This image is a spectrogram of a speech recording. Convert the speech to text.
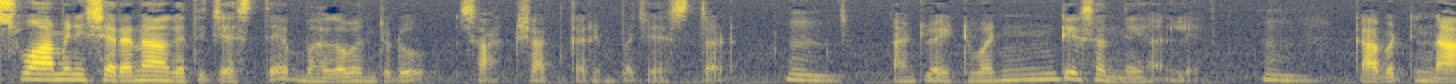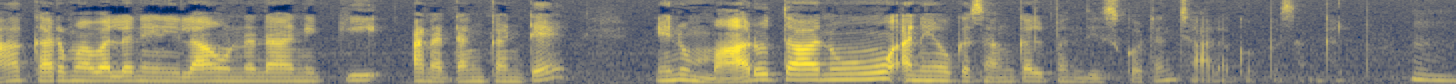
స్వామిని శరణాగతి చేస్తే భగవంతుడు సాక్షాత్కరింప చేస్తాడు హ్మ్. దాంట్లో ఎటువంటి సందేహం లేదు. హ్మ్. కాబట్టి నా కర్మ వల్ల నేను ఇలా ఉండడానికి అనటం కంటే నేను మారుతాను అనే ఒక సంకల్పం తీసుకోవటం చాలా గొప్ప సంకల్పం. మ్మ్.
